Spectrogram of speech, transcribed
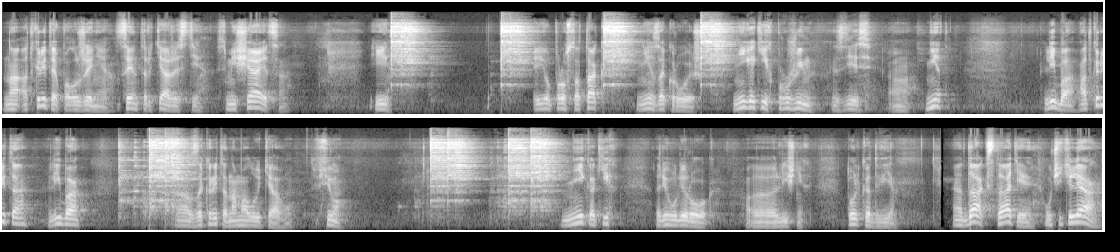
на открытое положение, центр тяжести смещается и ее просто так не закроешь. Никаких пружин здесь нет. Либо открыто, либо а, закрыто на малую тягу. Все. Никаких регулировок э, лишних. Только две. Э, Да, кстати, учителя,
